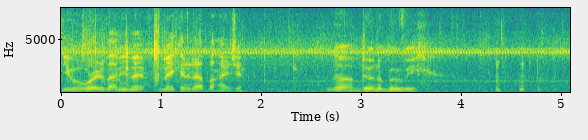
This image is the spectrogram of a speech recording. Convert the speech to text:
You were worried about me making it up behind you? No, I'm doing a movie.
